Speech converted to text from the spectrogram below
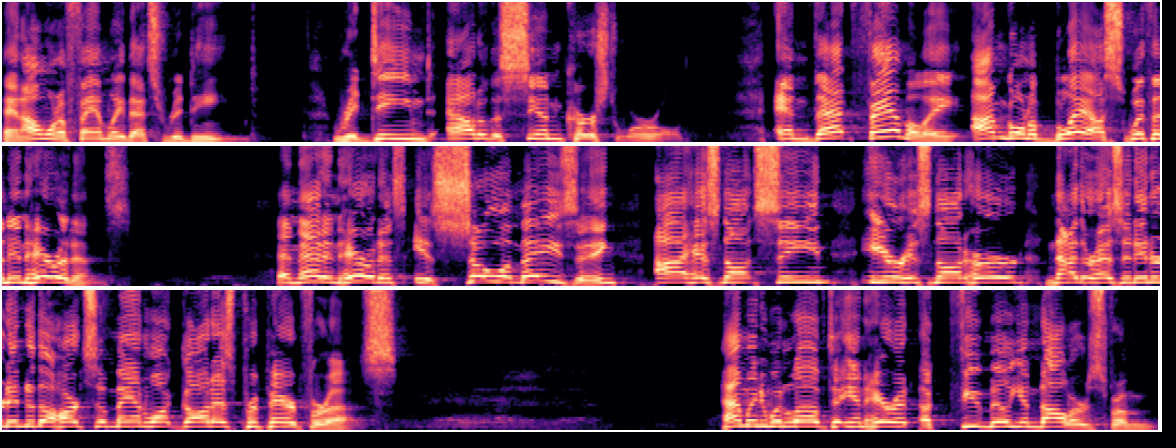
and I want a family that's redeemed, redeemed out of the sin cursed world. And that family I'm going to bless with an inheritance. And that inheritance is so amazing eye has not seen, ear has not heard, neither has it entered into the hearts of man what God has prepared for us. How many would love to inherit a few million dollars from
